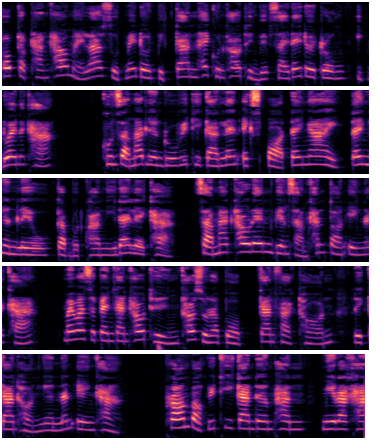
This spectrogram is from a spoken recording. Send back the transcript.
พบกับทางเข้าใหม่ล่าสุดไม่โดนปิดกั้น ให้คุณเข้าถึงเว็บไซต์ได้โดยตรงอีกด้วยนะคะ คุณสามารถเรียนรู้วิธีการเล่น Export ได้ง่าย ได้เงินเร็วกับบทความนี้ได้เลยค่ะ สามารถเข้าเล่นเพียง 3 ขั้นตอนเองนะคะ ไม่ว่าจะเป็นการเข้าถึงเข้าสู่ระบบ การฝากถอน หรือการถอนเงินนั่นเองค่ะ พร้อมบอกวิธีการเดิมพันมีราคา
